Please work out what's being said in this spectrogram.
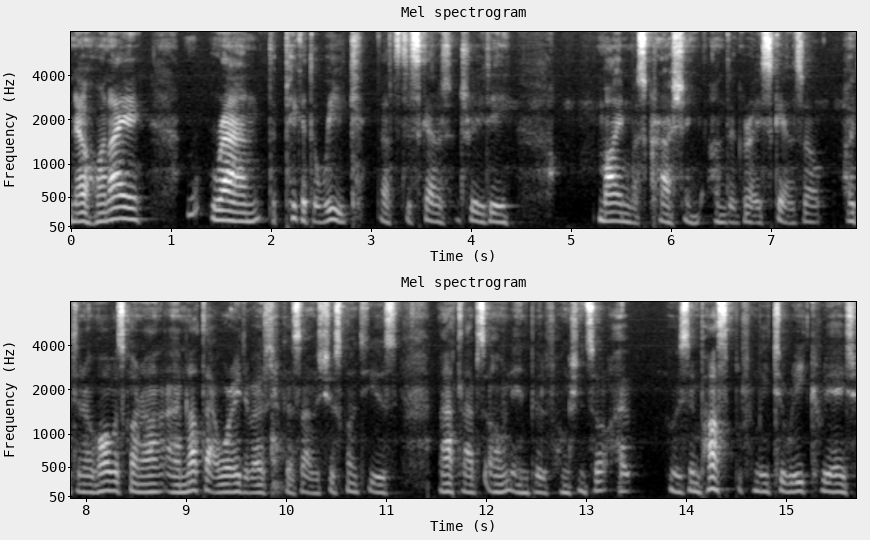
Now, when I ran the pick of the week, that's the skeleton 3D, mine was crashing on the grayscale. So I don't know what was going on. I'm not that worried about it because I was just going to use MATLAB's own inbuilt function. So I, it was impossible for me to recreate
